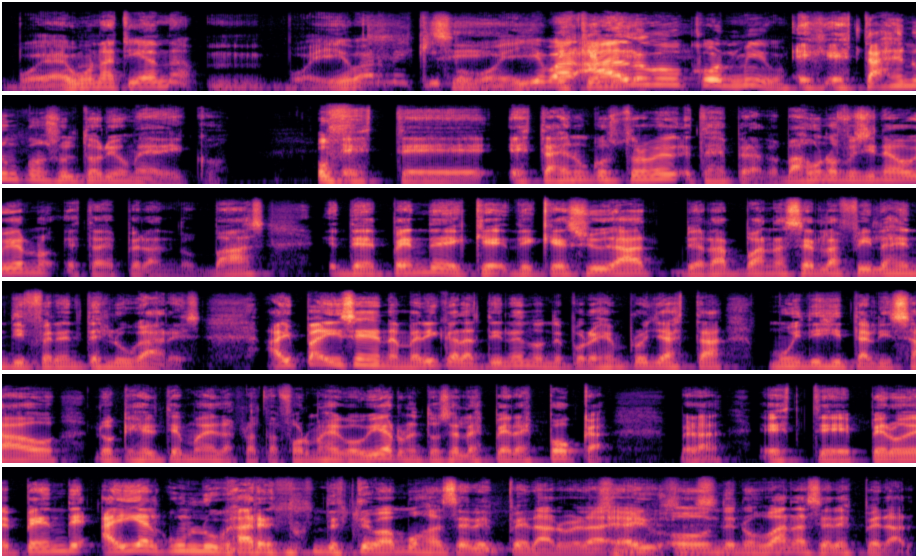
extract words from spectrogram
voy a una tienda, mm, voy a llevar mi equipo, voy a llevar algo conmigo. Estás en un consultorio médico este, estás en un consultorio, estás esperando. Vas a una oficina de gobierno, estás esperando. Vas, depende de qué, de qué ciudad ¿verdad? van a ser las filas en diferentes lugares. Hay países en América Latina en donde, por ejemplo, ya está muy digitalizado lo que es el tema de las plataformas de gobierno, entonces la espera es poca, ¿verdad? Este, pero depende, hay algún lugar en donde te vamos a hacer esperar, ¿verdad? o donde nos van a hacer esperar.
